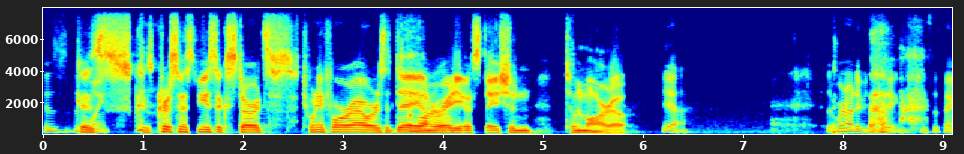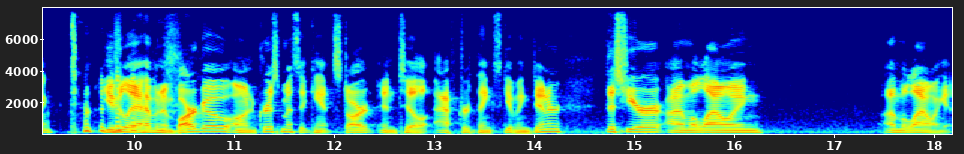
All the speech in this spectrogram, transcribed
is the point. Because Christmas music starts 24 hours a day on a radio station tomorrow. Yeah. Th- We're not even kidding. Is the thing. Usually, I have an embargo on Christmas. It can't start until after Thanksgiving dinner. This year, I'm allowing. I'm allowing it.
